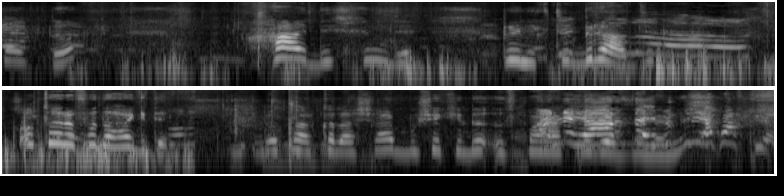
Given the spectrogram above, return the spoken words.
korktu. Haydi şimdi birlikte birazcık o tarafa daha gidelim. Evet arkadaşlar bu şekilde ıspanaklı gözlememiz. yapak diyor.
